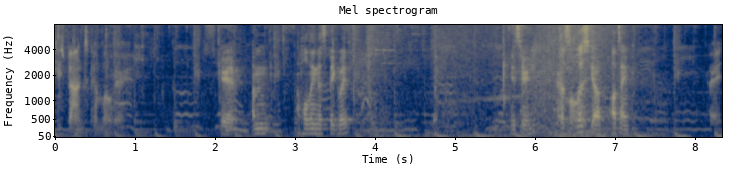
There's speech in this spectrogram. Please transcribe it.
he's bound to come over. Here, I'm holding this big wave. He's here. Let's let's go. I'll tank. Alright.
